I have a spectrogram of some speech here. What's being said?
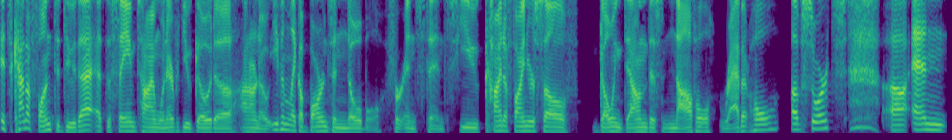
it's kind of fun to do that at the same time. Whenever you go to I don't know, even like a Barnes and Noble, for instance, you kind of find yourself going down this novel rabbit hole of sorts. Uh, and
